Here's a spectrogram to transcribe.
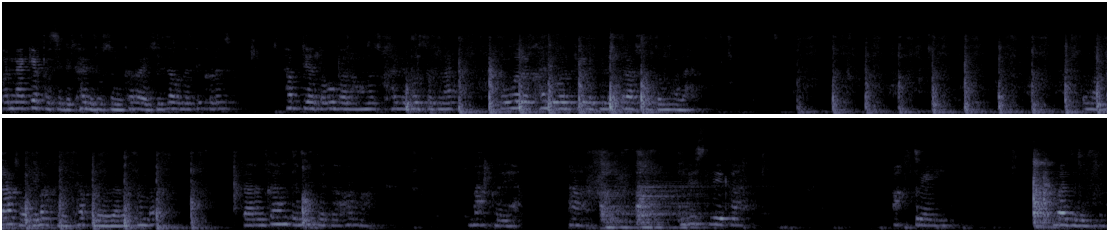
पण नाही कॅपॅसिटी खाली बसून करायची. जाऊ दे तिकडंच. थापते आता उभा राहूनच खाली बसत नाही. वर खाली वर केलं की त्रास होतो मला. तुम्हाला दाखवते भाकरी. थापलं जरा थांबा. कारण काय होते माहिती आहे का? हो का? भाकरी. हां. दिसली का? भाकरी आहे बाजरीची.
